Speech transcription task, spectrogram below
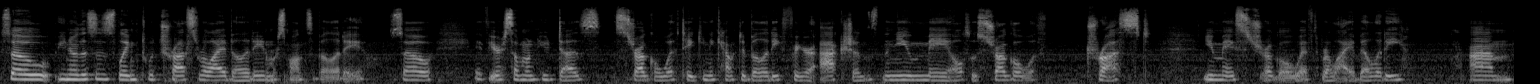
So, you know, this is linked with trust, reliability, and responsibility. So, if you're someone who does struggle with taking accountability for your actions, then you may also struggle with trust. You may struggle with reliability um,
